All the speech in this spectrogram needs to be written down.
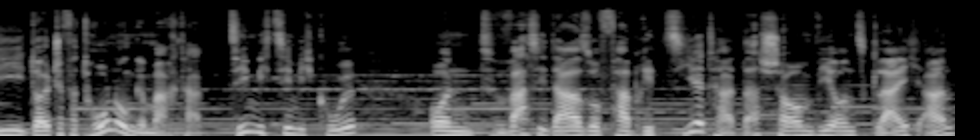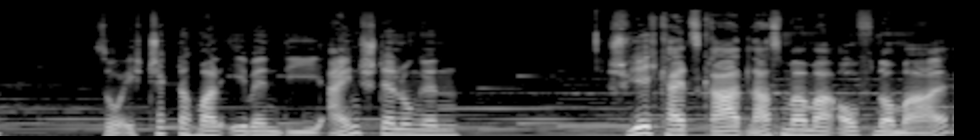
die deutsche Vertonung gemacht hat. Ziemlich, ziemlich cool. Und was sie da so fabriziert hat, das schauen wir uns gleich an. So, ich check nochmal eben die Einstellungen. Schwierigkeitsgrad lassen wir mal auf normal.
